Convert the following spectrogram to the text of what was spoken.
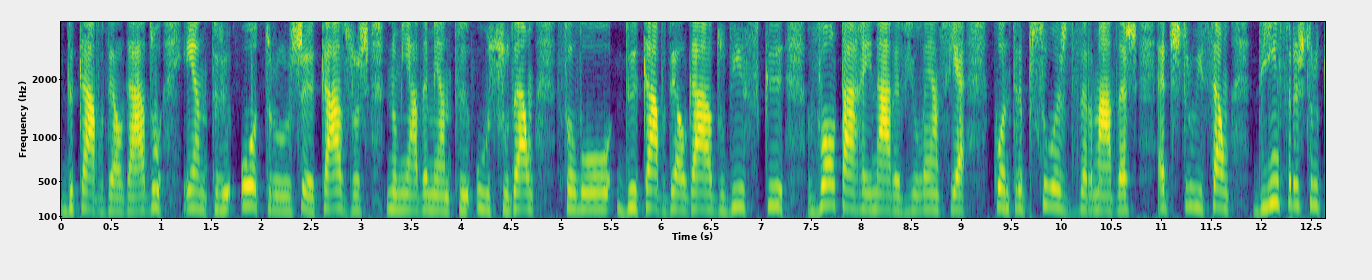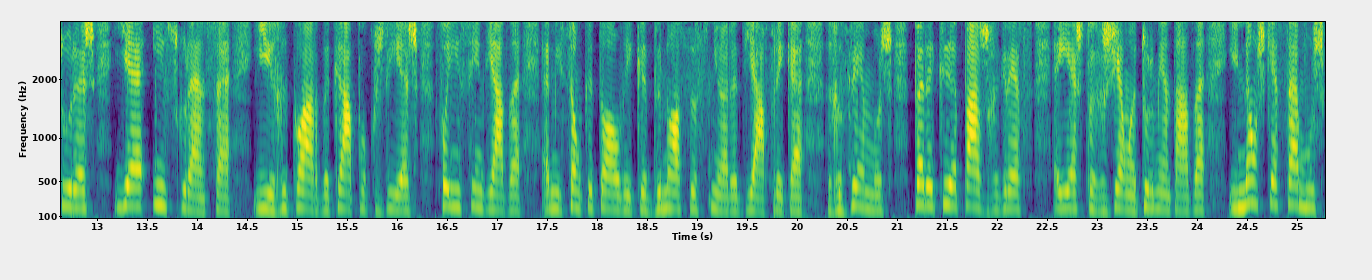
de Cabo Delgado, entre outros casos, nomeadamente o Sudão. Falou de Cabo Delgado, disse que volta a reinar a violência contra pessoas desarmadas, a destruição de infraestruturas e a insegurança. E recorda que há poucos dias foi incendiada a missão católica de Nossa Senhora Senhora de África. Rezemos para que a paz regresse a esta região atormentada e não esqueçamos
